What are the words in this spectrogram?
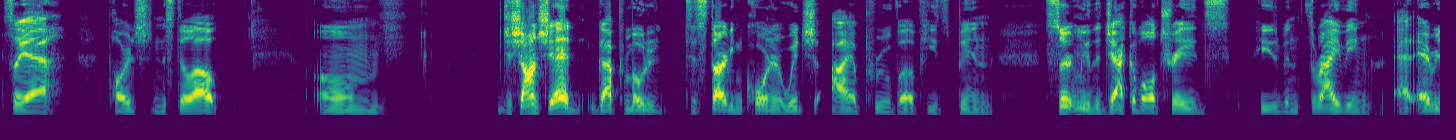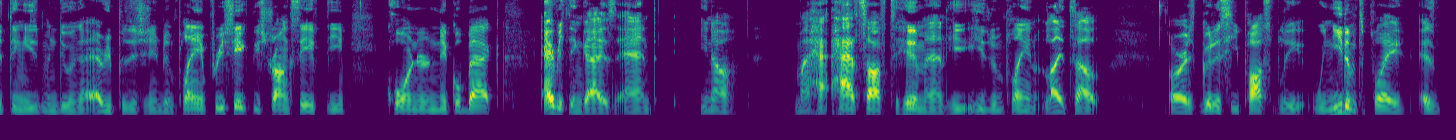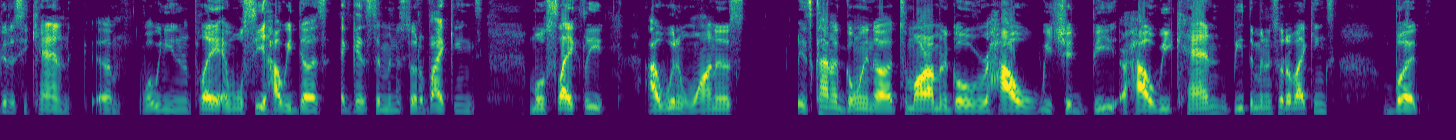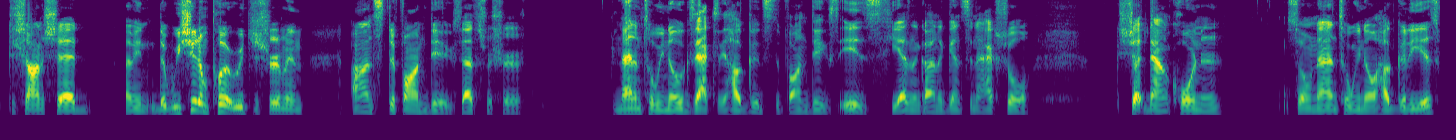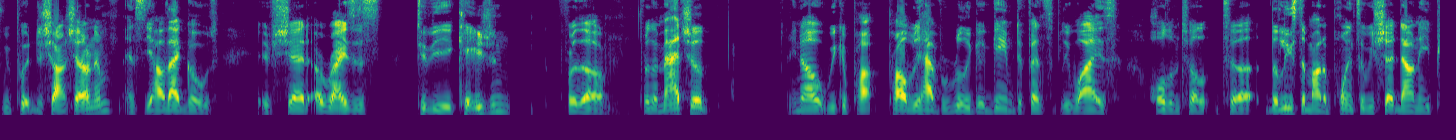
so yeah, Paul Richardson is still out. Um, Deshawn Shead got promoted to starting corner, which I approve of. He's been certainly the jack of all trades He's been thriving at everything he's been doing at every position he's been playing. Free safety, strong safety, corner, nickelback, everything, guys. And you know, my hats off to him, man. He he's been playing lights out, or as good as he possibly. We need him to play as good as he can. Um, what we need him to play, and we'll see how he does against the Minnesota Vikings. Most likely, I wouldn't want us it's kind of going uh tomorrow i'm going to go over how we should beat or how we can beat the minnesota vikings but Deshawn Shead, I mean, that we shouldn't put Richard Sherman on Stefon Diggs, that's for sure. Not until we know exactly how good Stefon Diggs is. He hasn't gone against an actual shutdown corner. So not until we know how good he is, we put Deshawn Shead on him and see how that goes. If Shead arises to the occasion for the for the matchup, you know, we could pro- probably have a really good game defensively wise hold them to to the least amount of points that we shut down AP.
